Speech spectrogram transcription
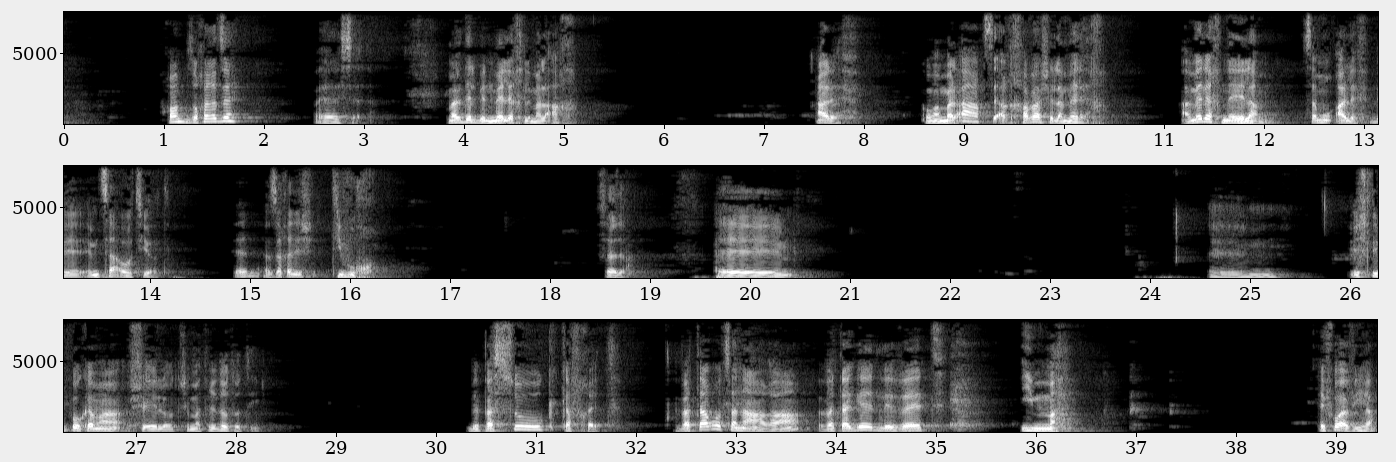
נכון? זוכר את זה? בסדר. מה ההבדל בין מלך למלאך? א', כלומר מלאך זה הרחבה של המלך. המלך נעלם, שמו א' באמצע האותיות. כן? אז לכן יש תיווך. בסדר. יש לי פה כמה שאלות שמטרידות אותי. בפסוק כ"ח: ותרוץ הנערה ותגד לבית אמה. איפה אביה?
